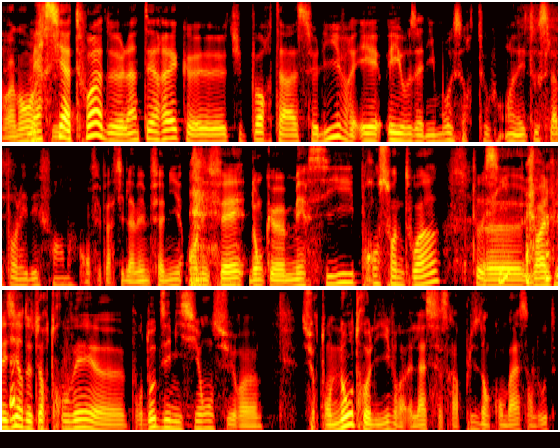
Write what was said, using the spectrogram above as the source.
Vraiment. Merci à toi de l'intérêt que tu portes à ce livre et, aux animaux surtout. On est tous là pour les défendre. On fait partie de la même famille, en effet. Donc euh, merci, prends soin de toi. Toi aussi. Euh, j'aurai le plaisir de te retrouver pour d'autres émissions sur, sur ton autre livre. Là, ce sera plus dans Combat sans doute,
